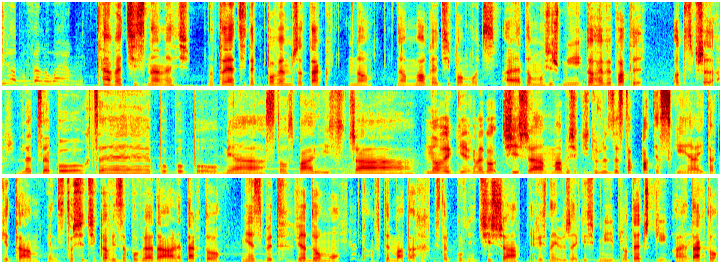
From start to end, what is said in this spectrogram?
You help a fellow out? Kawę ci znaleźć? No to ja ci tak powiem, że tak, no, no mogę ci pomóc, ale to musisz mi trochę wypłaty od sprzedaż. Lecę, bo chcę, po, po, po miasto spalić cza. Nowy gier Lego cisza, ma być jakiś duży zestaw Batia Skinia i takie tam, więc to się ciekawie zapowiada, ale tak to niezbyt wiadomo tam w tematach. Jest tak głównie cisza, jakieś najwyżej jakieś mini ploteczki, ale tak to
